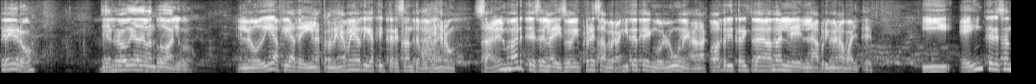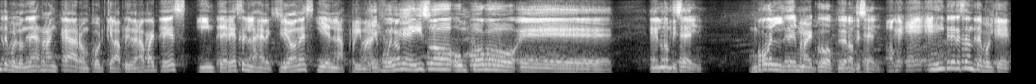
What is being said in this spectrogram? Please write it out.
Pero ya el nuevo día adelantó algo. El nuevo día, fíjate, y la estrategia mediática está interesante porque dijeron, sale el martes en la edición impresa, pero aquí te tengo lunes a las 4 y 30 de la tarde la primera parte. Y es interesante por donde arrancaron, porque la primera parte es interés en las elecciones y en las Que primarias. fue lo que hizo un poco eh, el Noticel. Un poco el del markup de Noticel. Ok, es, es interesante porque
